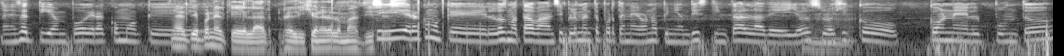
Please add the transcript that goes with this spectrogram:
en ese tiempo era como que... En el tiempo en el que la religión era lo más, dices. Sí, era como que los mataban simplemente por tener una opinión distinta a la de ellos. Lógico, con el punto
